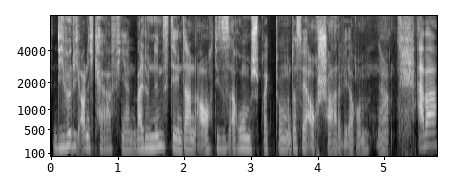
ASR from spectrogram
Die würde ich auch nicht karaffieren, weil du nimmst denen dann auch dieses Aromenspektrum und das wäre auch schade wiederum. Ja. Aber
